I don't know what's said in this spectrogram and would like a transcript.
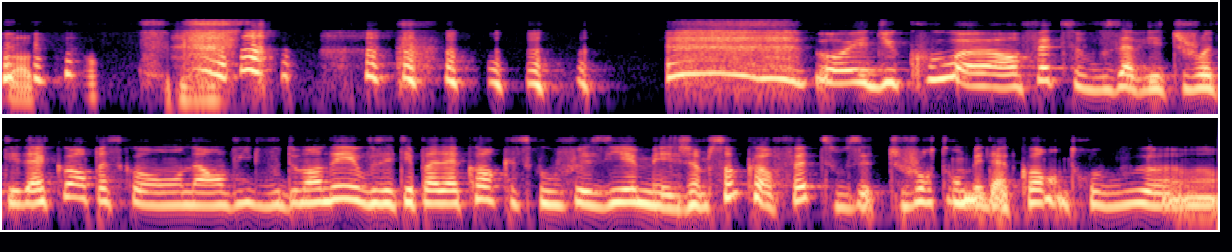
bon, et du coup, euh, en fait, vous aviez toujours été d'accord parce qu'on a envie de vous demander, vous n'étiez pas d'accord, qu'est-ce que vous faisiez Mais j'ai l'impression qu'en fait, vous êtes toujours tombé d'accord entre vous. Euh,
